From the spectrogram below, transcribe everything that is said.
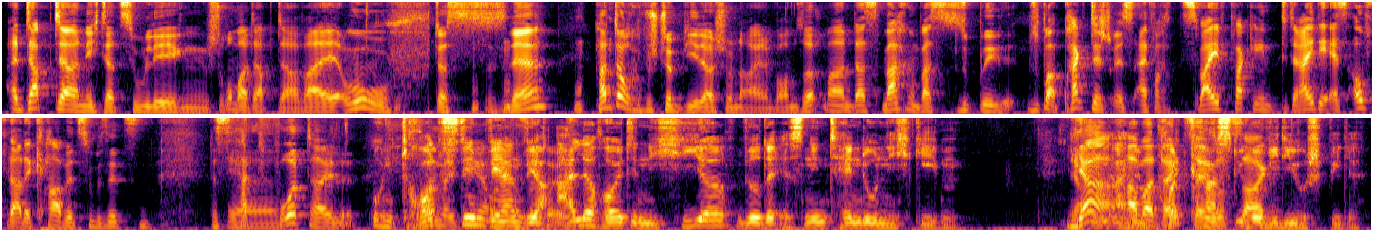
Adapter nicht dazulegen, Stromadapter, weil, uh, das, ne, hat doch bestimmt jeder schon einen. Warum sollte man das machen, was super, super praktisch ist, einfach zwei fucking 3DS-Aufladekabel zu besitzen? Das ja. hat Vorteile. Und trotzdem wären wir alle heute nicht hier, würde es Nintendo nicht geben. Ja, ja aber Podcast über Videospiele.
